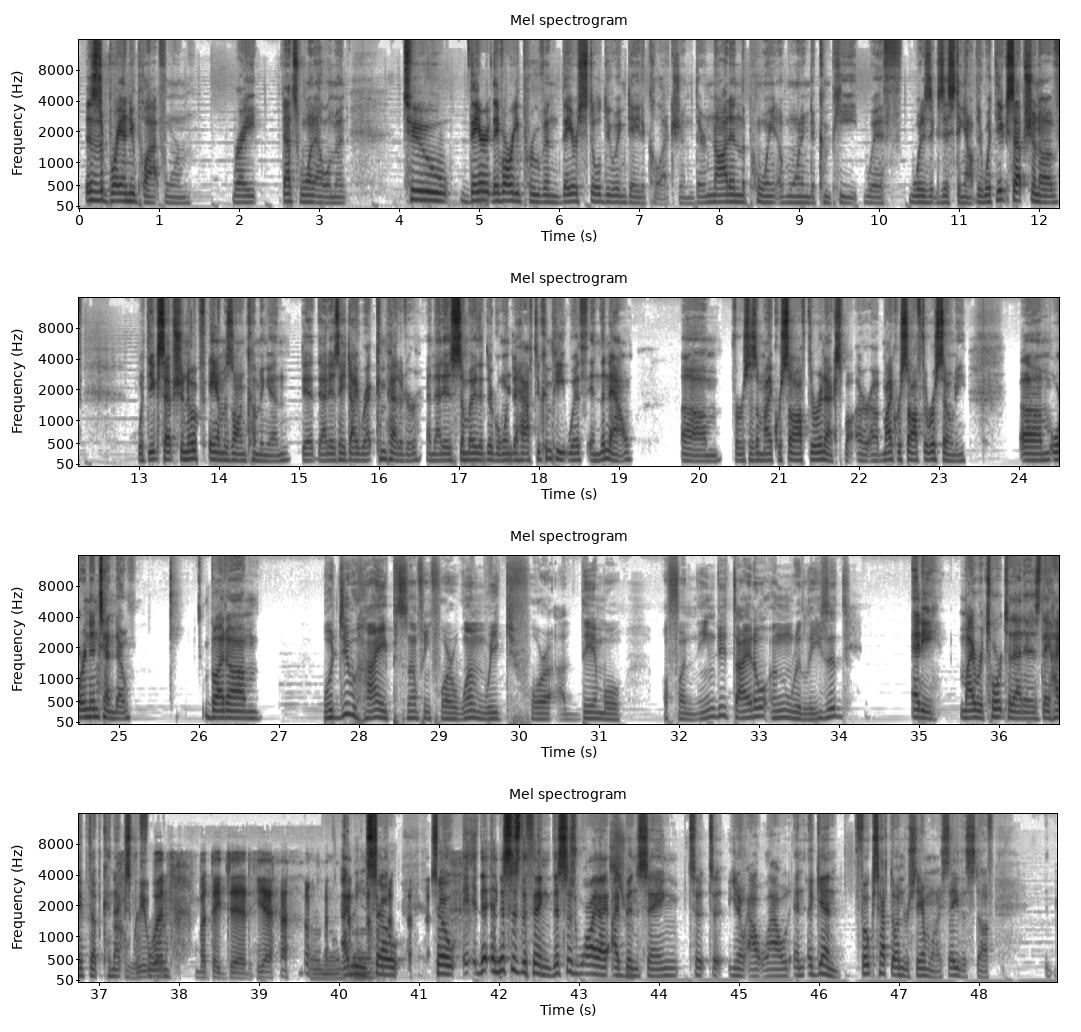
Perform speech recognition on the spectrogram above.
this is a brand new platform right that's one element two they're they've already proven they are still doing data collection they're not in the point of wanting to compete with what is existing out there with the exception of with the exception of Amazon coming in, that that is a direct competitor, and that is somebody that they're going to have to compete with in the now, um, versus a Microsoft or an Xbox or a Microsoft or a Sony, um, or a Nintendo. But um, Would you hype something for one week for a demo of an indie title unreleased? Eddie, my retort to that is they hyped up Connect. we before. would, but they did. Yeah. I mean, so so, and this is the thing. This is why I, I've been saying to to you know out loud. And again, folks have to understand when I say this stuff.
